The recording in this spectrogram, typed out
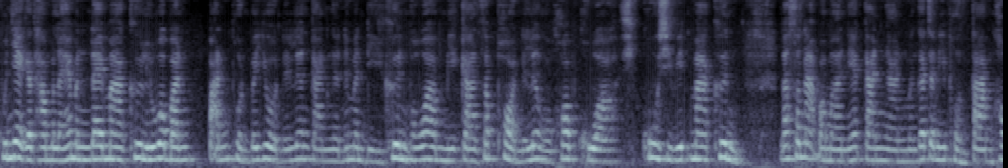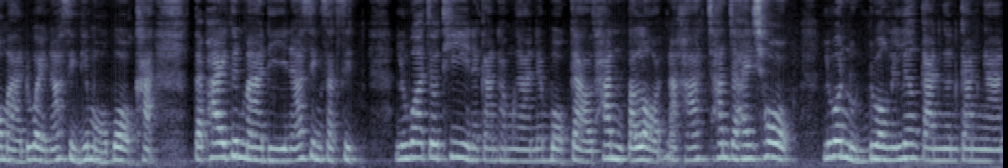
คุณอยากจะทำอะไรให้มันได้มากขึ้น หรือว่าบันปันผลประโยชน์ในเรื่องการเงินให้มันดีขึ้น เพราะว่ามีการซัพพอร์ตในเรื่องของครอบครัวคู่ชีวิตมากขึ้น ลักษณะประมาณนี้การงานมันก็จะมีผลตามเข้ามาด้วยนะสิ่งที่หมอบอกค่ะ แต่ไพ่ขึ้นมาดีนะ สิ่งศักดิ์สิทธิ์ หรือว่าเจ้าที่ในการทำงานเนี่ยบอกกล่าวท่านตลอดนะคะ ท่านจะให้โชค หรือว่าหนุนดวงในเรื่องการเงินการงาน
